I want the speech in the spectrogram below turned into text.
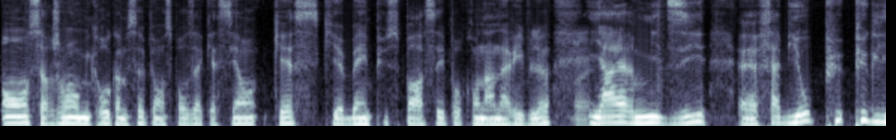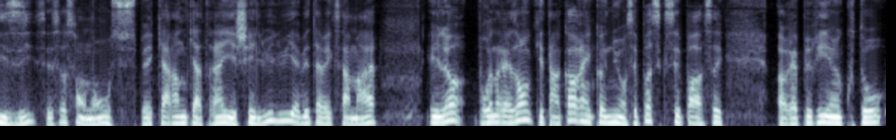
on se rejoint au micro comme ça, puis on se pose la question qu'est-ce qui a bien pu se passer pour qu'on en arrive là? Ouais. Hier midi, euh, Fabio Pu- Puglisi, c'est ça son nom, au suspect, 44 ans, il est chez lui, lui, il habite avec sa mère. Et là, pour une raison qui est encore inconnue, on ne sait pas ce qui s'est passé, aurait pris un couteau,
